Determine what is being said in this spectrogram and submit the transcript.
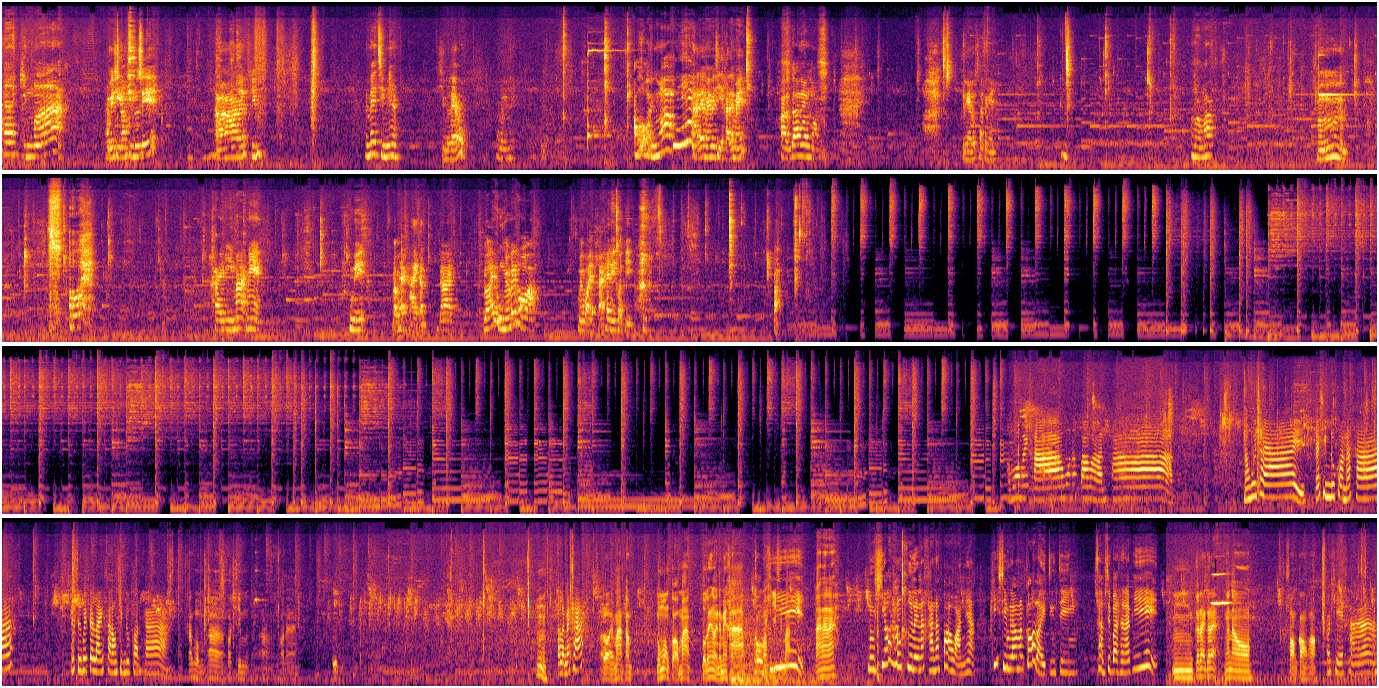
น่ากินมากเอาไปชิลองชิมดูสิเอามามามาเลยชิมแล้วแม่ชิมหรือยังชิมแล้วอร่อยไหมอร่อยมากแม่ขายได้ไหมไม่ชีขายได้ไหมขายได้แน่นอนเป็นไงรสชาติเป็นไงอร่อยมาก อืม โอ้ยขายดีมากแม่พรุ่งนี้เราแพ็คขายกันได้ ร้อยถุงยังไม่พออะไม่ไหวขายแค่นี้ก่อนจี ม่วงไหมคะมะม่วงน้ำปลาหวานค่ะ น้องผู้ชายได้ชิมดูก่อนนะคะ ไม่ซื้อไม่เป็นไรค่ะ ลองชิมดูก่อนค่ะ ครับผมเอ่อขอชิมอ่าขอได้อืมอร่อยไหมคะอร่อยมากครับมะม่วงกรอบมากลดให้หน่อยได้ไหมครับกล่องละโอ้ยี่สิบบาทพี่นะนะนะ หนูเคี่ยวทั้งคืนเลยนะคะ น้ำปลาหวานเนี่ย พี่ชิมแล้วมันก็อร่อยจริง ๆ 30 บาทเถอะนะพี่ อืม ก็ได้ก็ได้ งั้นเอาสองกล่องพอ โอเคค่ะ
